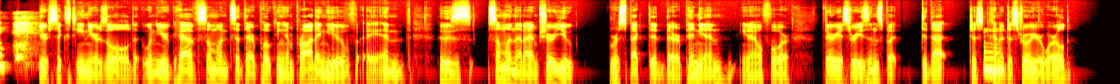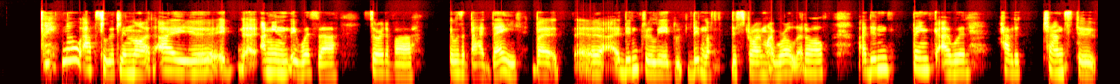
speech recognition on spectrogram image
You're 16 years old when you have someone sit there poking and prodding you, and who's someone that I'm sure you respected their opinion, you know, for various reasons. But did that just kind of destroy your world? no, absolutely not. I uh, it, I mean, it was a sort of a it was a bad day, but uh, I didn't really, it did not destroy my world at all. I didn't think I would have the chance to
